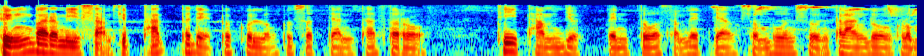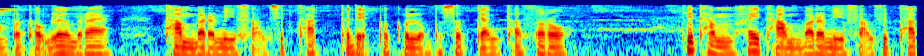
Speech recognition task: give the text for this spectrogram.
ถึงบารมีสามสิบทัศพระเดชพระคุณหลวงปู่สดจันทัสโร ที่ทำหยุด เป็นตัวสำเร็จอย่างสมบูรณ์ศูนย์กลางดวงกลมปฐมเริ่มแรกทำบารมีสามสิบทัศพระเดชพระคุณหลวงปู่สดจันทัสโร ที่ทำให้ทำบารมีสามสิบทัศ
